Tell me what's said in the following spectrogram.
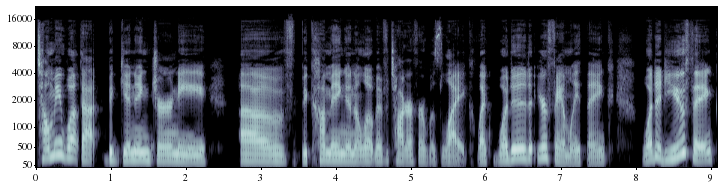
tell me what that beginning journey of becoming an elopement photographer was like. Like what did your family think? What did you think?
